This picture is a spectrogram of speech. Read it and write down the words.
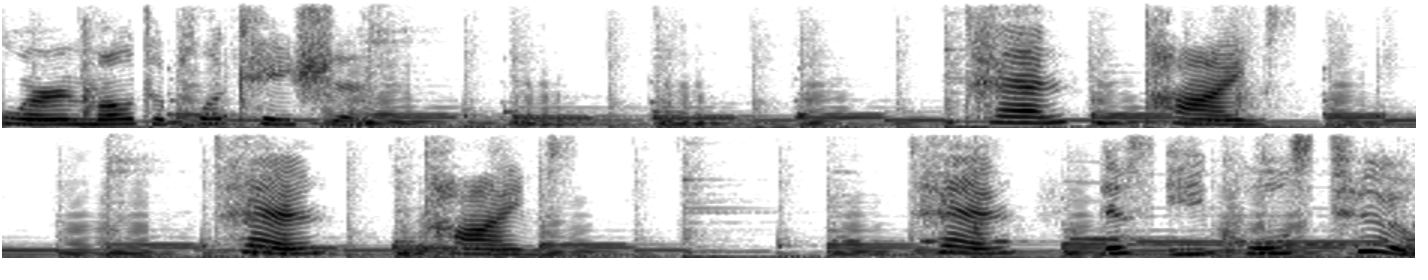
learn multiplication. 10 times. 10 times. 10 is equals to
